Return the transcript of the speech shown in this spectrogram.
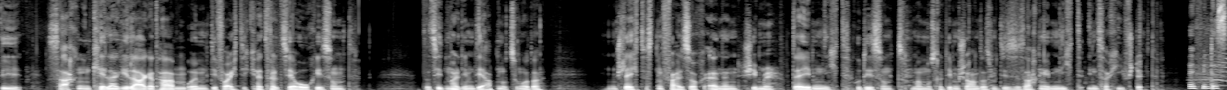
die Sachen im Keller gelagert haben, wo eben die Feuchtigkeit halt sehr hoch ist und da sieht man halt eben die Abnutzung oder im schlechtesten Fall auch einen Schimmel, der eben nicht gut ist und man muss halt eben schauen, dass man diese Sachen eben nicht ins Archiv stellt. Ich finde es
